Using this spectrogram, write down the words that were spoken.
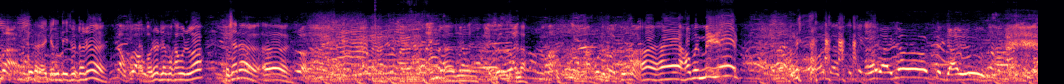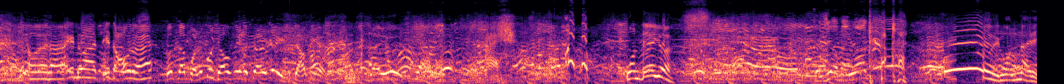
là. Ờ, cho cái tiền số đó nữa phổ rất là một không được có sao ờ ờ ờ ờ, không mình đi Cái gì vậy chứ? Rồi là ít đua tí tổ rồi hả Lúc ta bỏ nó mới đi. Chào kìa. Ngon tí chưa ngon. ôi ngon này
